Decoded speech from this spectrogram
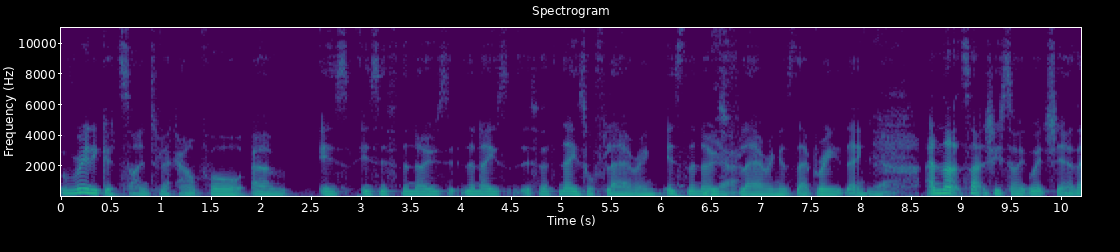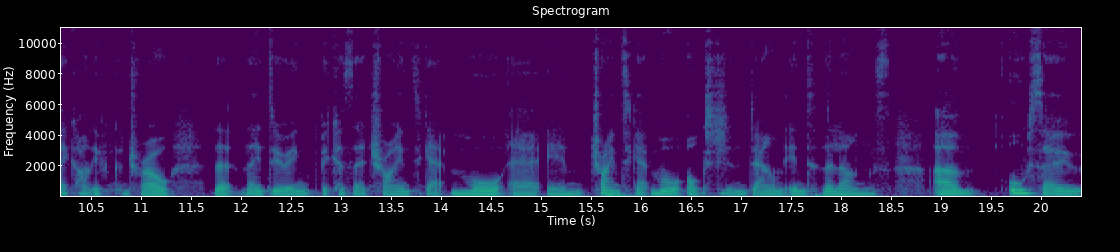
a really good sign to look out for um, is is if the nose, the nose, if there's nasal flaring, is the nose Yeah. flaring as they're breathing, Yeah. and that's actually something which you know they can't even control that they're doing because they're trying to get more air in, trying to get more oxygen down into the lungs. Um, also,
